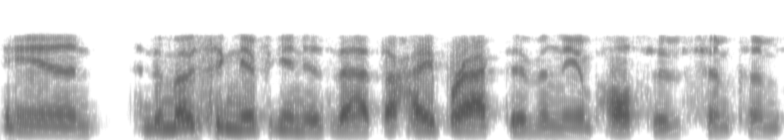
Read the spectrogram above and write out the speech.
And the most significant is that the hyperactive and the impulsive symptoms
